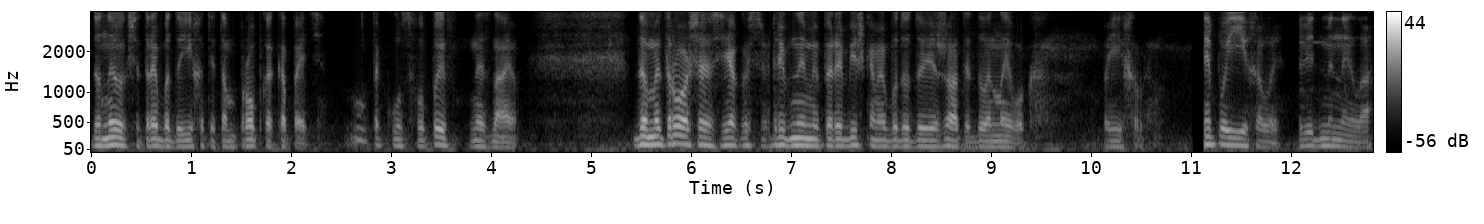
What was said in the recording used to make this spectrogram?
до нивок, ще треба доїхати, там пробка капець. Ну, таку схопив, не знаю. До метро щось якось дрібними перебіжками буду доїжджати до нивок. Поїхали. Не поїхали, відмінила.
